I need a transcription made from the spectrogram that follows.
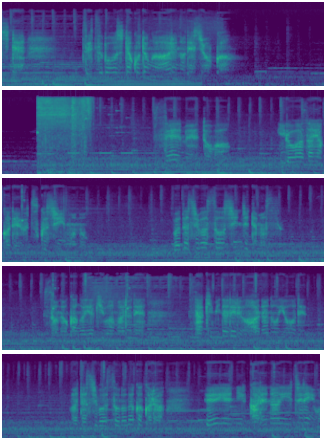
そして絶望したことがあるのでしょうか？生命とは色鮮やかで美しいもの。私はそう信じてます。その輝きはまるで咲き乱れる花のようで。私はその中から永遠に枯れない一輪を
